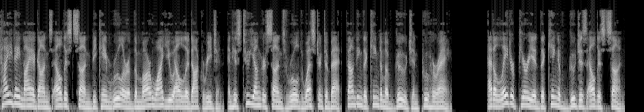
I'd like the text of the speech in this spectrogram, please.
Khaide Nayagan's eldest son became ruler of the Mar Yul Ladakh region, and his two younger sons ruled western Tibet, founding the kingdom of Guj and Pu Harang. At a later period the king of Guj's eldest son,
